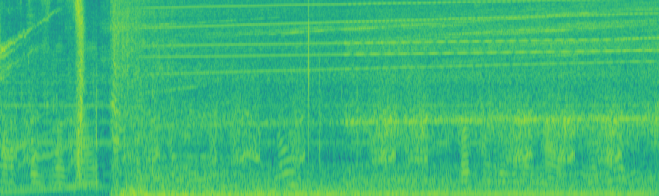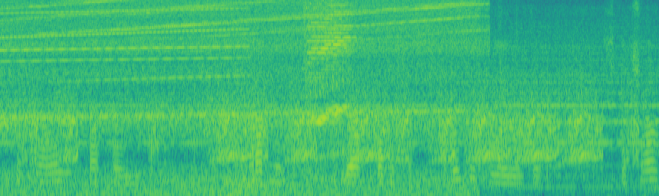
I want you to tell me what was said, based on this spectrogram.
Може хтось з вас знає. Ну, точно друзі не знаю. Я я я скачав.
